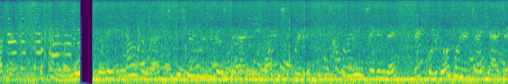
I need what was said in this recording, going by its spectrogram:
Anne. Efendim anne. Çıkış yönünüzü gösteren ikaz ışıkları kapıların üzerinde ve koridor boyunca yerde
